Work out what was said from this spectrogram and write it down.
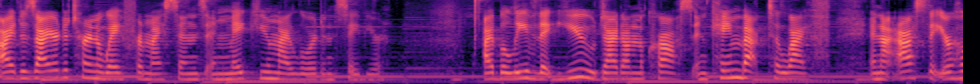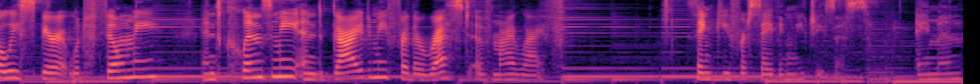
I desire to turn away from my sins and make you my Lord and Savior. I believe that you died on the cross and came back to life, and I ask that your Holy Spirit would fill me and cleanse me and guide me for the rest of my life. Thank you for saving me, Jesus. Amen.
